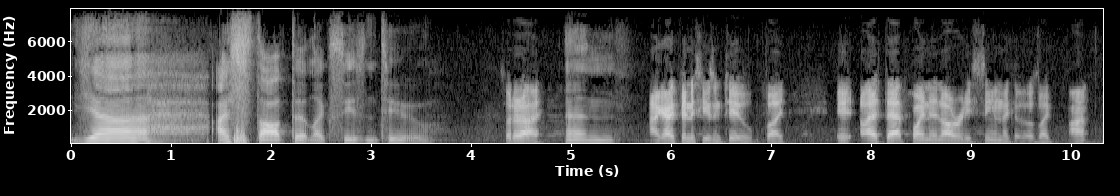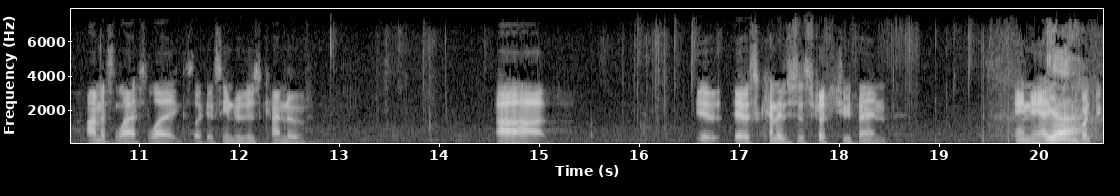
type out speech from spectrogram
Yeah, I stopped at like season 2. So did I. And I, I finished season two, but it, at that point, it already seemed like it was like on, on its last legs. Like it seemed to just kind of, uh, it, it was kind of just stretched too thin. And you had Yeah. a bunch of,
